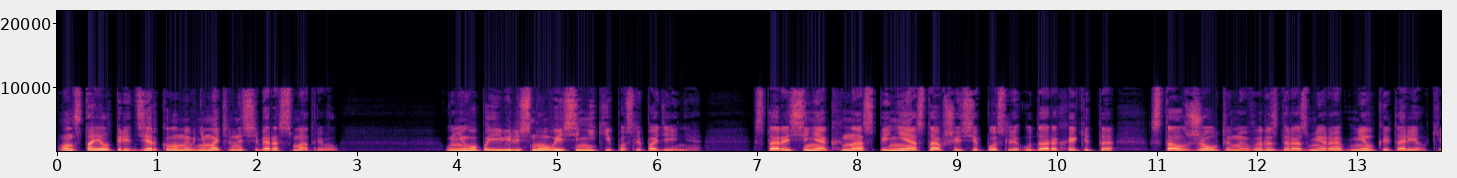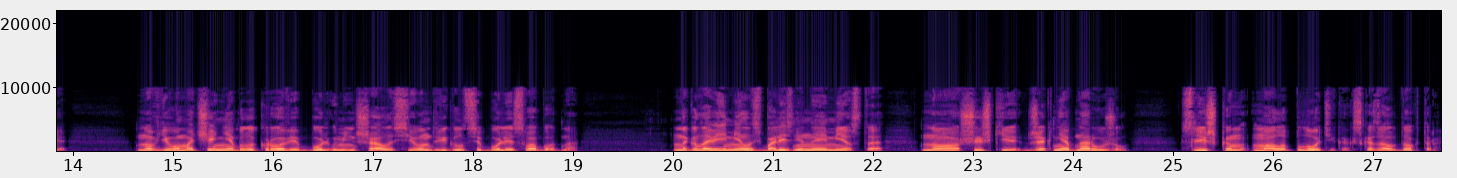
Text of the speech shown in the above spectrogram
Он стоял перед зеркалом и внимательно себя рассматривал. У него появились новые синяки после падения — Старый синяк на спине, оставшийся после удара Хекета, стал желтым и вырос до размера мелкой тарелки. Но в его моче не было крови, боль уменьшалась, и он двигался более свободно. На голове имелось болезненное место, но шишки Джек не обнаружил. Слишком мало плоти, как сказал доктор.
